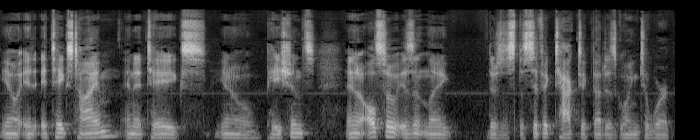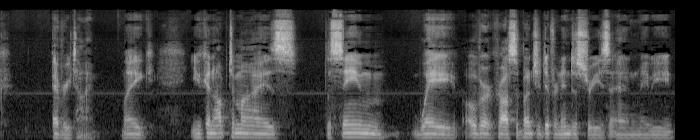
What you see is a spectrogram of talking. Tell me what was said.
you know, it, it takes time and it takes you know patience, and it also isn't like there's a specific tactic that is going to work every time. Like you can optimize the same way over across a bunch of different industries and maybe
